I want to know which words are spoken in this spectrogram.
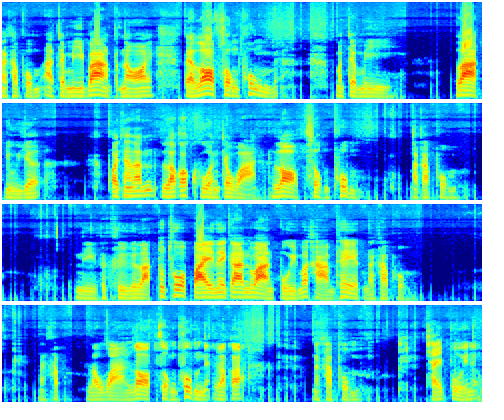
นะครับ ผมอาจจะมีบ้างแต่น้อย แต่รอบทรงพุ่มเนี่ยมันจะมีรากอยู่เยอะ เพราะฉะนั้นเราก็ควรจะหว่านรอบทรงพุ่มนะครับผม นี่ก็คือหลักทั่วไปในการหว่านปุ๋ยมะขามเทศนะครับผมนะครับ เราหว่านรอบทรงพุ่มเนี่ยแล้วก็นะครับ ผมใช้ปุ๋ยเนี่ย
